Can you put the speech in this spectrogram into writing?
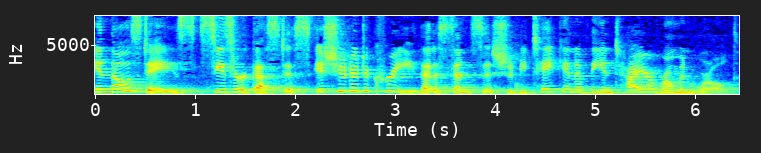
In those days, Caesar Augustus issued a decree that a census should be taken of the entire Roman world,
